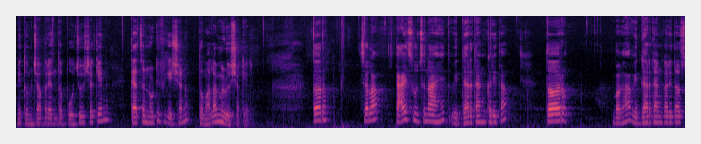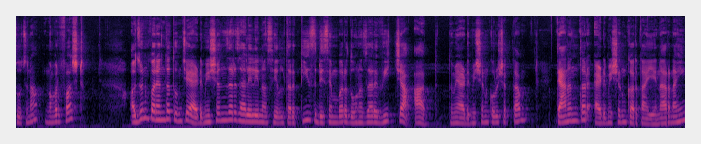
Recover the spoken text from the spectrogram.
मी तुमच्यापर्यंत पोहोचू शकेन त्याचं नोटिफिकेशन तुम्हाला मिळू शकेल. तर चला काय सूचना आहेत विद्यार्थ्यांकरिता? तर बघा विद्यार्थ्यांकरिता सूचना नंबर फर्स्ट अजूनपर्यंत तुमची ॲडमिशन जर झालेली नसेल तर तीस डिसेंबर दोन हजार वीसच्या आत तुम्ही ॲडमिशन करू शकता. त्यानंतर ॲडमिशन करता येणार नाही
